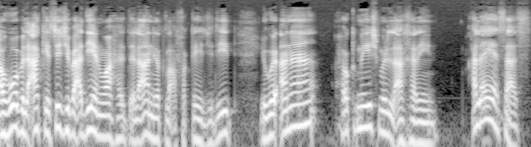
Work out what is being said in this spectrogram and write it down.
أو هو بالعكس يجي بعدين واحد الآن يطلع فقيه جديد يقول أنا حكمي يشمل الآخرين. على أي أساس؟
